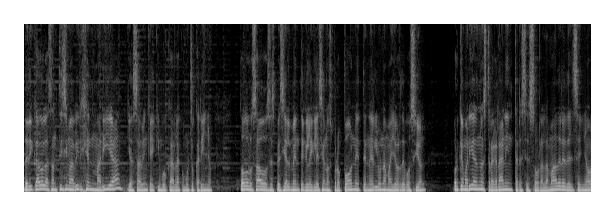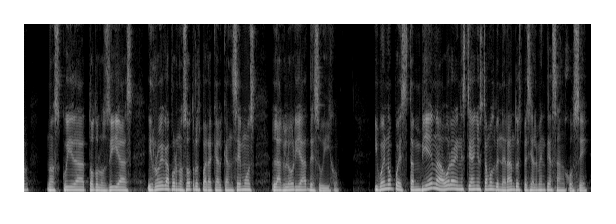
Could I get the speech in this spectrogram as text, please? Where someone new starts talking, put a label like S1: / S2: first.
S1: dedicado a la Santísima Virgen María. Ya saben que hay que invocarla con mucho cariño todos los sábados, especialmente que la Iglesia nos propone tenerle una mayor devoción, porque María es nuestra gran intercesora, la Madre del Señor nos cuida todos los días y ruega por nosotros para que alcancemos la gloria de su Hijo. Y bueno, pues también ahora en este año estamos venerando especialmente a San José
